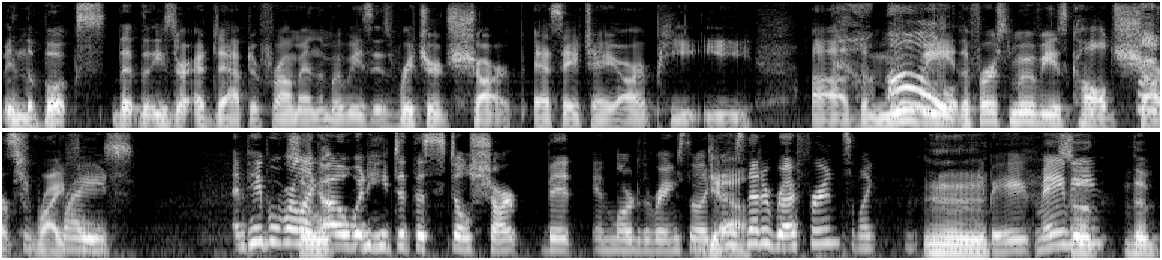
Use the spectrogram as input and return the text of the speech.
in the books that these are adapted from and the movies is Richard Sharpe, S H A R P E. Uh, the movie, Oh! the first movie is called Sharpe's Rifles. right. And people were So- like, "Oh, when he did the still sharp bit in Lord of the Rings, they're like, Yeah. is that a reference?" I'm like, Uh, maybe, maybe. So the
